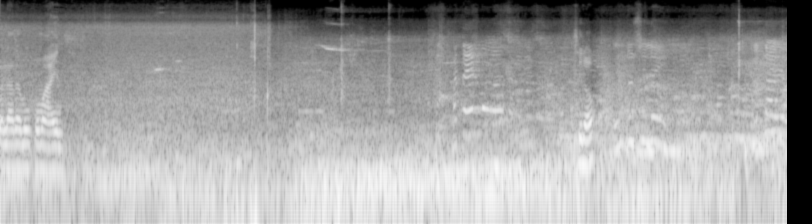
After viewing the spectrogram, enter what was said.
Wala namin kumain. Patayin mo nga. Sino? Doon sila eh. Doon tayo.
